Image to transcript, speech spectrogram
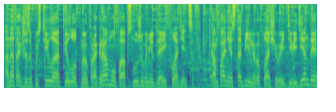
Она также запустила пилотную программу по обслуживанию для их владельцев. Компания стабильно выплачивает дивиденды,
